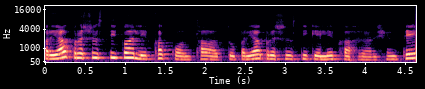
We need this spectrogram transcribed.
Prayag Prashasti का लेखक कौन था? तो प्रयाग प्रशस्ति के लेखक हरिशन थे।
